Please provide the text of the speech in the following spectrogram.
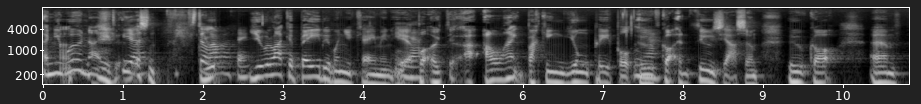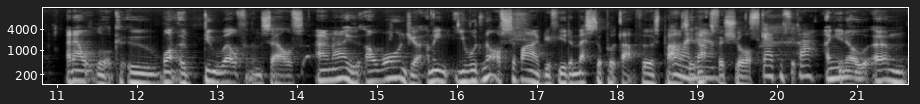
And you were naive. Yeah. Listen, Still you, am, I think. You were like a baby when you came in here, Yeah. but I, I like backing young people who've Yeah. got enthusiasm, who've got um, an outlook, who want to do well for themselves. And I, I warned you. I mean, you would not have survived if you'd have messed up at that first Oh, party. know. that's for sure. Scared me to death. And you know, um,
